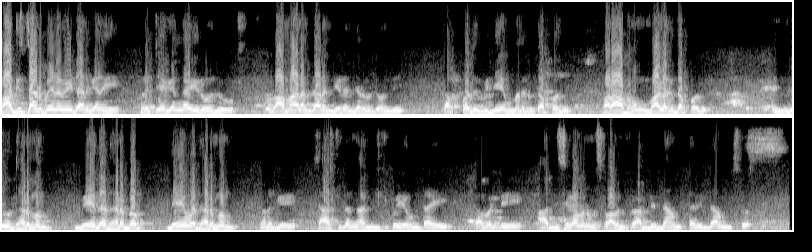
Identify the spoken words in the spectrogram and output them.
పాకిస్తాన్ పైన వేయడానికని ప్రత్యేకంగా ఈరోజు రామాలంకారం చేయడం జరుగుతోంది. తప్పదు విజయం మనకు తప్పదు. పరాభవం వాళ్ళకు తప్పదు. హిందూ ధర్మం వేద ధర్మం దేవ ధర్మం మనకి శాశ్వతంగా నిలిచిపోయి ఉంటాయి. కాబట్టి ఆ దిశగా మనం స్వామిని ప్రార్థిద్దాం తరిద్దాం స్వస్తి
